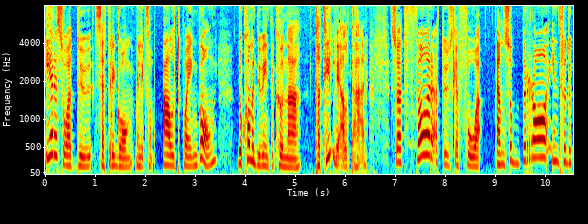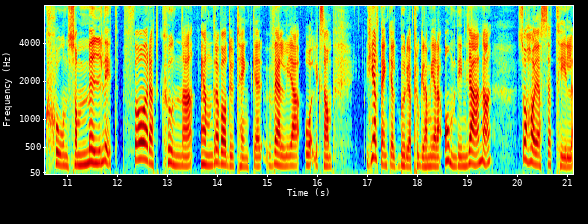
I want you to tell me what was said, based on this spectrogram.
är det så att du sätter igång med liksom allt på en gång, då kommer du inte kunna ta till dig allt det här. Så att för att du ska få en så bra introduktion som möjligt för att kunna ändra vad du tänker, välja och liksom helt enkelt börja programmera om din hjärna, så har jag sett till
